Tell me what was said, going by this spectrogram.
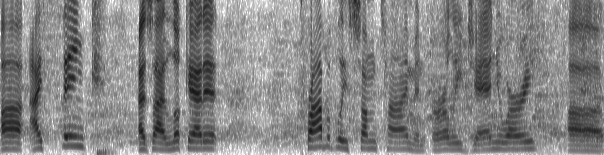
Uh, I think, as I look at it, probably sometime in early January uh,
